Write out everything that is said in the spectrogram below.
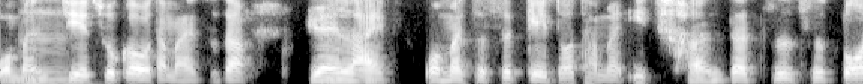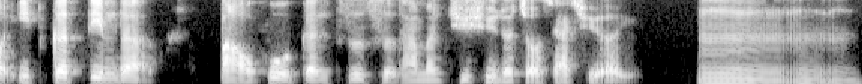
我们接触过后，他们才知道原来我们只是给多他们一层的支持，多一个定的保护跟支持，他们继续的走下去而已。嗯嗯嗯，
